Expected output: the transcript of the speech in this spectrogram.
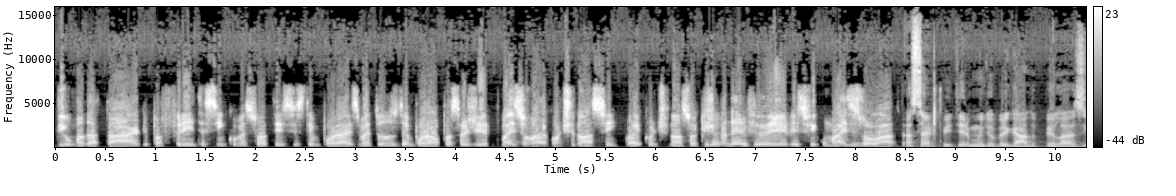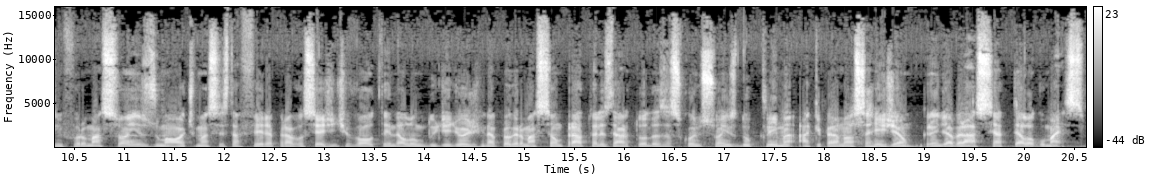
de uma da tarde para frente, assim, começou a ter esses temporais. Mas tudo temporal passageiro. Mas isso vai continuar assim, vai continuar. Só que janeiro e fevereiro eles ficam mais isolados. Tá certo, Peter. Muito obrigado pelas informações. Uma ótima sexta-feira para você. A gente volta ainda ao longo do dia de hoje aqui na programação para atualizar todas as condições do clima aqui para nossa região. Grande abraço e até logo mais.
